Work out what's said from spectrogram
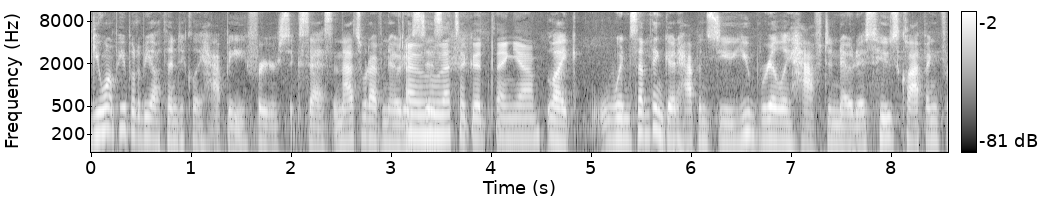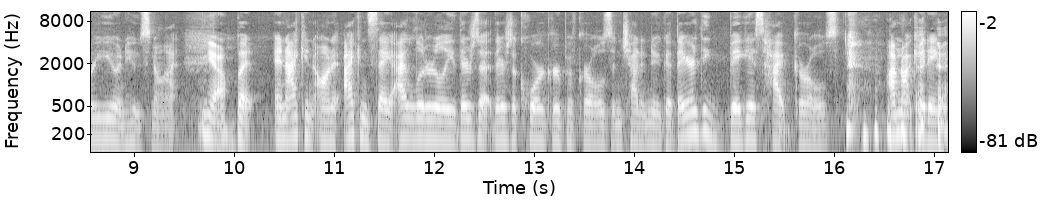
you want people to be authentically happy for your success and that's what i've noticed oh is that's a good thing yeah. like when something good happens to you you really have to notice who's clapping for you and who's not. Yeah. But and i can on i can say i literally there's a there's a core group of girls in chattanooga. They are the biggest hype girls. I'm not kidding.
